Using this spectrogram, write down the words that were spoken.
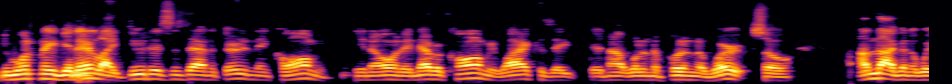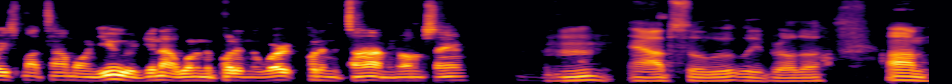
you want to get in, like do this, is that, and the third, and they call me, you know, and they never call me. Why? Because they they're not willing to put in the work. So I'm not gonna waste my time on you if you're not willing to put in the work, put in the time. You know what I'm saying? Mm-hmm. Absolutely, brother. Um,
